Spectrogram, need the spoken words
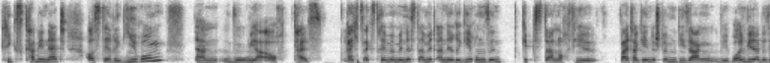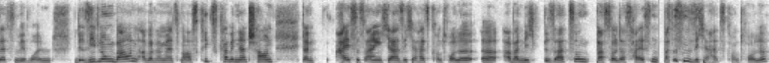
Kriegskabinett, aus der Regierung, ähm, wo ja auch teils rechtsextreme Minister mit an der Regierung sind. Gibt es da noch viel weitergehende Stimmen, die sagen, wir wollen wieder besetzen, wir wollen wieder Siedlungen bauen. Aber wenn wir jetzt mal aufs Kriegskabinett schauen, dann heißt es eigentlich ja Sicherheitskontrolle, äh, aber nicht Besatzung. Was soll das heißen? Was ist eine Sicherheitskontrolle?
